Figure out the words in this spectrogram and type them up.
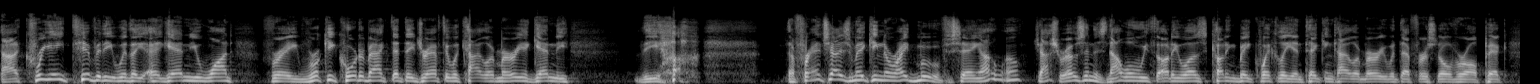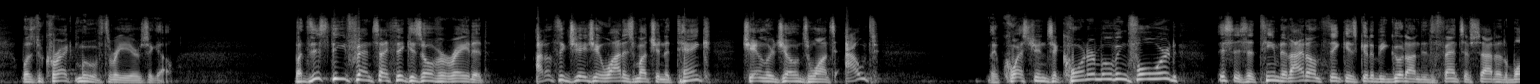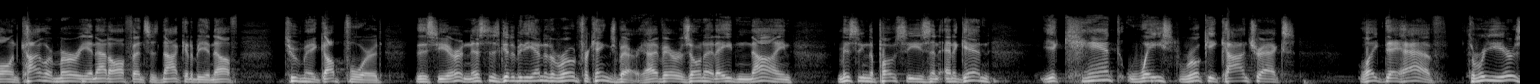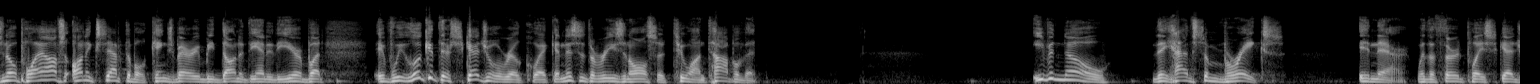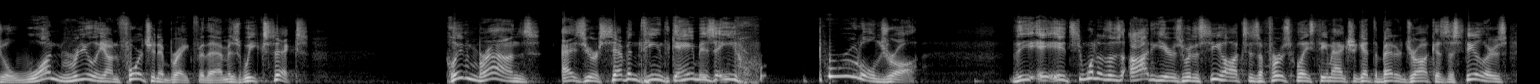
Uh, creativity with a, again you want for a rookie quarterback that they drafted with Kyler Murray. Again the the uh, the franchise making the right move saying oh well Josh Rosen is not what we thought he was. Cutting bait quickly and taking Kyler Murray with that first overall pick was the correct move 3 years ago. But this defense I think is overrated. I don't think JJ Watt is much in the tank. Chandler Jones wants out the questions at corner moving forward. This is a team that I don't think is going to be good on the defensive side of the ball. And Kyler Murray and that offense is not going to be enough to make up for it this year. And this is going to be the end of the road for Kingsbury. I have Arizona at eight and nine, missing the postseason. And again, You can't waste rookie contracts like they have. Three years, no playoffs, unacceptable. Kingsbury will be done at the end of the year. But if we look at their schedule real quick, and this is the reason also, too, on top of it, even though they have some breaks in there with a third place schedule, one really unfortunate break for them is week six. Cleveland Browns, as your 17th game, is a brutal draw. The it's one of those odd years where the Seahawks, as a first place team, actually get the better draw because the Steelers,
